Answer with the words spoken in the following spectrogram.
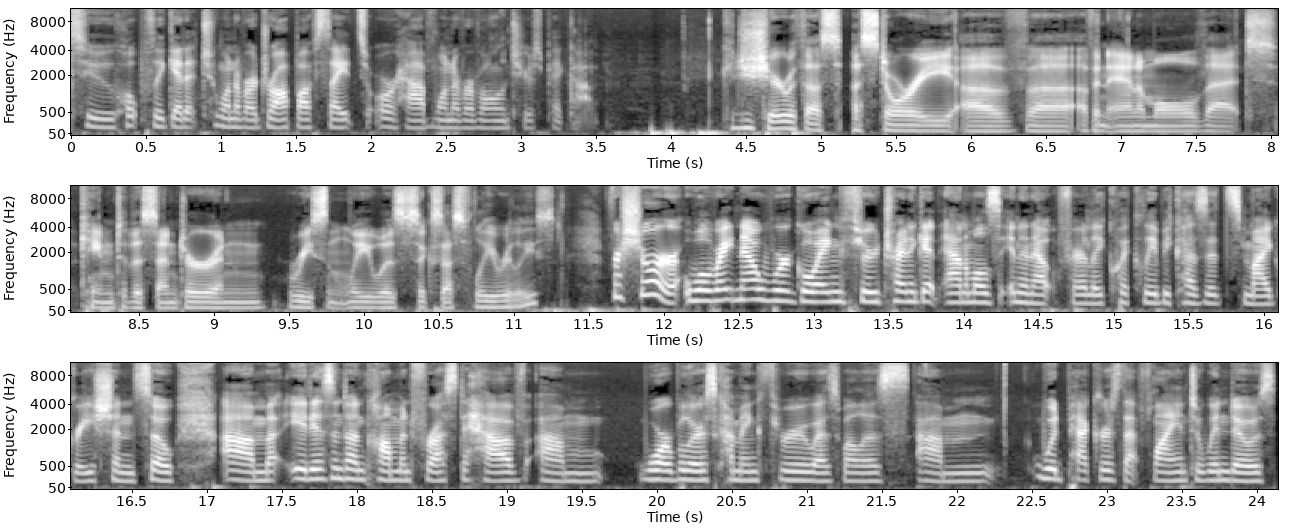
to hopefully get it to one of our drop off sites or have one of our volunteers pick up. Could you share with us a story of uh, of an animal that came to the center and recently was successfully released? For sure. Well, right now we're going through trying to get animals in and out fairly quickly because it's migration. So um, it isn't uncommon for us to have. Um, warblers coming through as well as um, woodpeckers that fly into windows.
